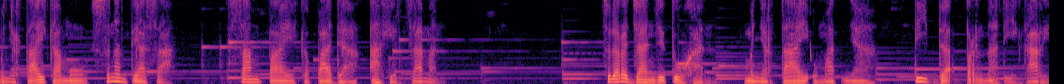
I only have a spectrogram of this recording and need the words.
menyertai kamu senantiasa sampai kepada akhir zaman. Saudara janji Tuhan menyertai umatnya tidak pernah diingkari.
